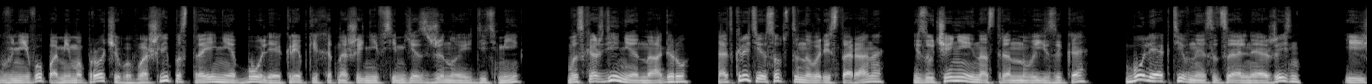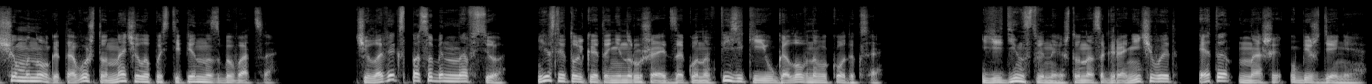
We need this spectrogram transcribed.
в него, помимо прочего, вошли построение более крепких отношений в семье с женой и детьми, восхождение на гору, открытие собственного ресторана, изучение иностранного языка, более активная социальная жизнь и еще много того, что начало постепенно сбываться. Человек способен на все, если только это не нарушает законов физики и Уголовного кодекса. Единственное, что нас ограничивает, это наши убеждения.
